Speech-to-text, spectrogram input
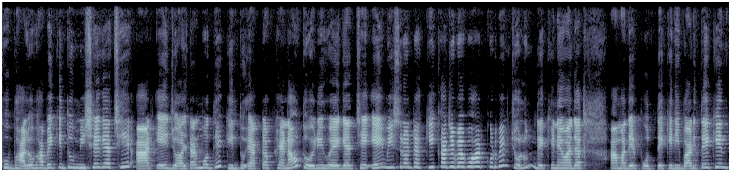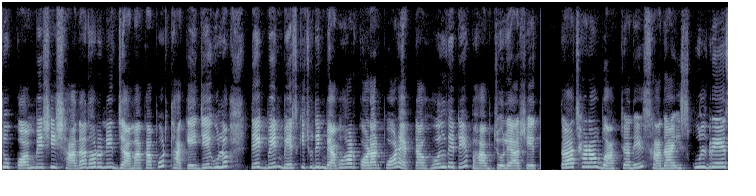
খুব ভালোভাবে কিন্তু মিশে গেছে আর এই জলটার মধ্যে কিন্তু একটা ফেনাও তৈরি হয়ে গেছে। এই মিশ্রণটা কি কাজে ব্যবহার করবেন? চলুন দেখে নেওয়া যাক। আমাদের প্রত্যেকেরই বাড়িতে কিন্তু কম বেশি সাদা ধরনের জামা কাপড় থাকে যেগুলো দেখবেন বেশ কিছুদিন ব্যবহার করার পর একটা হলদেটে ভাব চলে আসে। তাছাড়াও বাচ্চাদের সাদা স্কুল ড্রেস,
